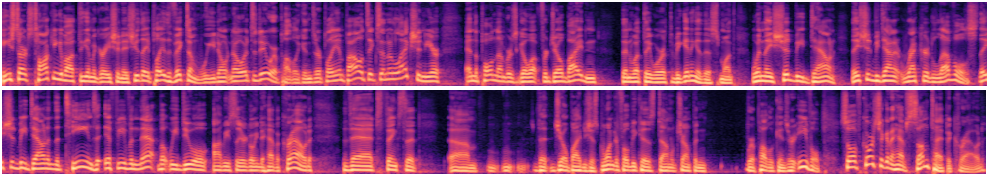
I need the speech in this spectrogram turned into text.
He starts talking about the immigration issue. They play the victim. We don't know what to do. Republicans are playing politics in an election year, and the poll numbers go up for Joe Biden than what they were at the beginning of this month when they should be down. They should be down at record levels. They should be down in the teens, if even that. But we do obviously are going to have a crowd that thinks that um, that Joe Biden's just wonderful because Donald Trump and Republicans are evil. So of course they're going to have some type of crowd.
